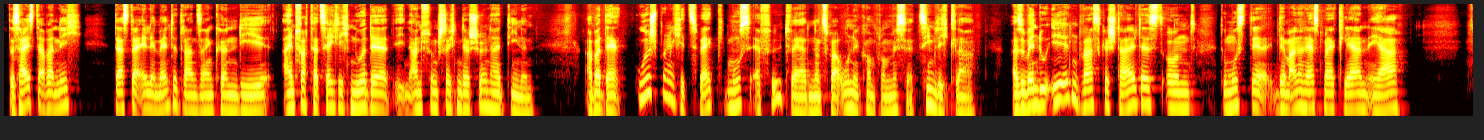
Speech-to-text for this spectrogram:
Das heißt aber nicht, dass da Elemente dran sein können, die einfach tatsächlich nur der, in Anführungsstrichen, der Schönheit dienen. Aber der ursprüngliche Zweck muss erfüllt werden und zwar ohne Kompromisse. Ziemlich klar. Also wenn du irgendwas gestaltest und du musst dem anderen erstmal erklären, ja,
